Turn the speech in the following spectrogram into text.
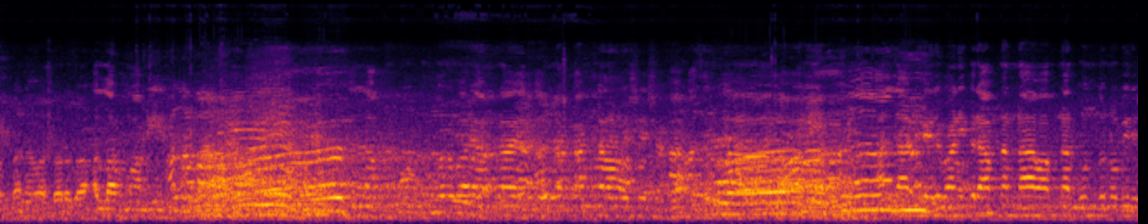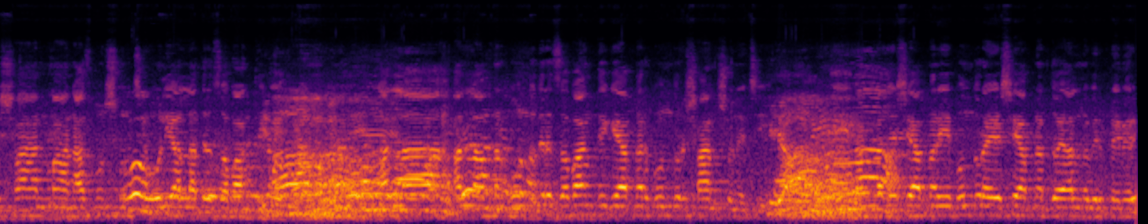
ربنا وترضى. اللهم آمين. اللهم آمين. দরবারে আমরা আমরা কাঙ্গাল বিশেষ হাজির আল্লাহ। মেহরবানি করে আপনার নাম আপনার বন্ধু নবীর শান মান শুনছি বলি আল্লাহদের জবান থেকে। আল্লাহ আল্লাহ আপনার বন্ধুদের জবান থেকে আপনার বন্ধুর শান শুনেছি। বাংলাদেশে আপনার এই বন্ধুরা এসে আপনার দয়াল নবীর প্রেমের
